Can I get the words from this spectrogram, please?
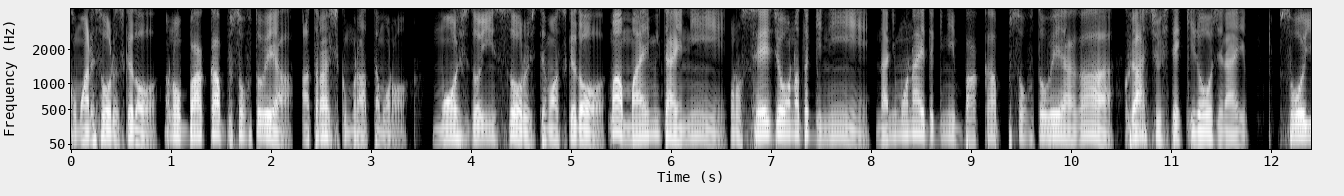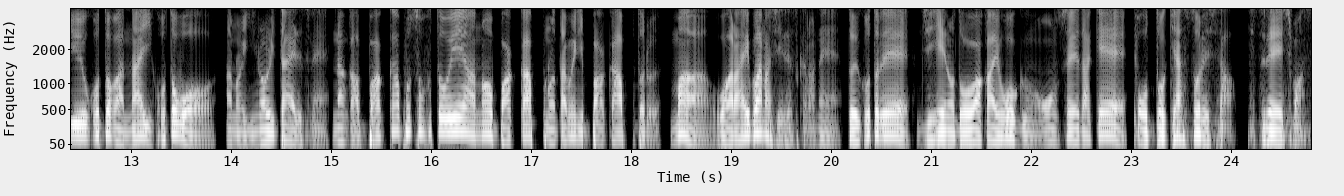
込まれそうですけど、あの、バックアップソフトウェア、新しくもらったもの、もう一度インストールしてますけど、まあ前みたいに、この正常な時に、何もない時にバックアップソフトウェアがクラッシュして起動しない。そういうことがないことを、あの、祈りたいですね。なんか、バックアップソフトウェアのバックアップのためにバックアップ取る。まあ、笑い話ですからね。ということで、自閉の動画解放軍音声だけ、ポッドキャストでした。失礼します。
